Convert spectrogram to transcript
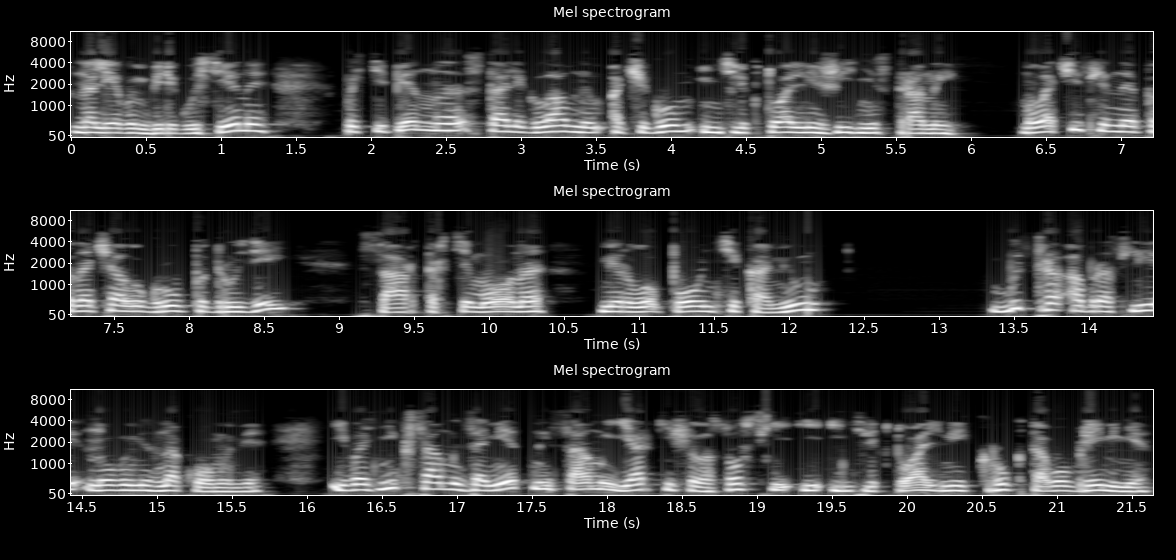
на левом берегу Сены постепенно стали главным очагом интеллектуальной жизни страны. Малочисленная поначалу группа друзей Сартр, Тимона, Мерло-Понти, Камю быстро обросли новыми знакомыми, и возник самый заметный, самый яркий философский и интеллектуальный круг того времени,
